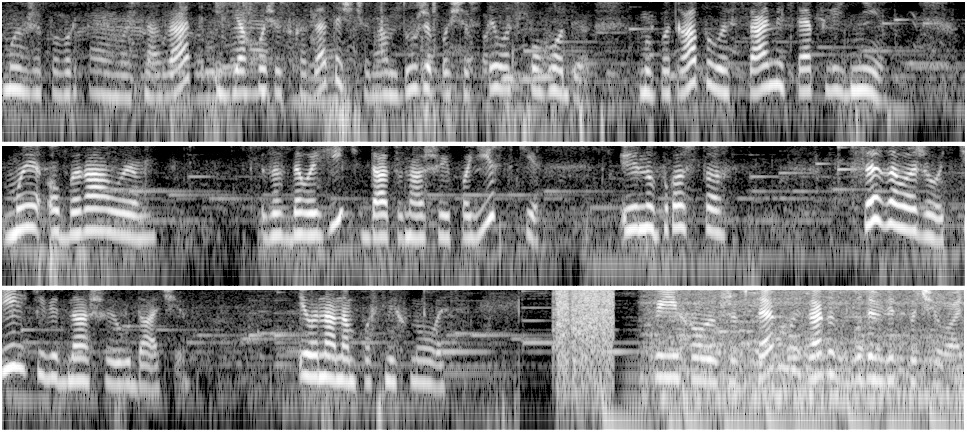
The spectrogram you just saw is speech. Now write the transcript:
Ми вже повертаємось назад, і я хочу сказати, що нам дуже пощастило з погодою. Ми потрапили в самі теплі дні. Ми обирали заздалегідь дату нашої поїздки, і ну просто все залежало тільки від нашої удачі. І вона нам посміхнулась. Приїхали вже в терму, зараз будемо відпочивати.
